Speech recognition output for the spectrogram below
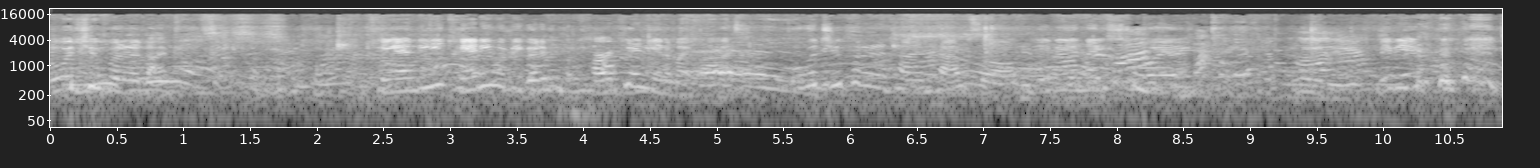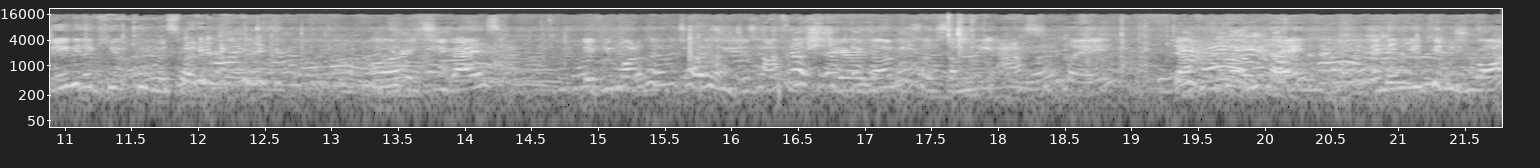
What would you put in a time capsule? Candy. Candy would be good if you put hard candy in might last. What would you put in a time capsule? Maybe a nice toy? Maybe. Maybe maybe the cute Puma sweater. Alright, so you guys, if you want to play with toys, you just have to share them. So if somebody asks to play, definitely them play. And then you can draw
